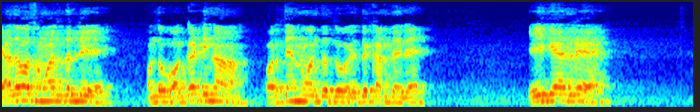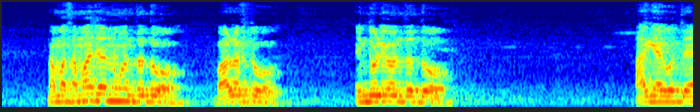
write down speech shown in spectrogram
ಯಾದವ ಸಮಾಜದಲ್ಲಿ ಒಂದು ಒಗ್ಗಟ್ಟಿನ ಕೊರತೆ ಅನ್ನುವಂಥದ್ದು ಎದ್ದು ಕಾಣ್ತಾ ಇದೆ. ಹೀಗೆ ಆದರೆ ನಮ್ಮ ಸಮಾಜ ಅನ್ನುವಂಥದ್ದು ಭಾಳಷ್ಟು ಹಿಂದುಳಿಯುವಂಥದ್ದು ಹಾಗೆ ಆಗುತ್ತೆ.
